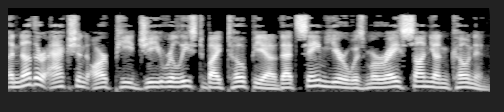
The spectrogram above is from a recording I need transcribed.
Another action RPG released by Topia that same year was Mirai Sonyun Conan,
